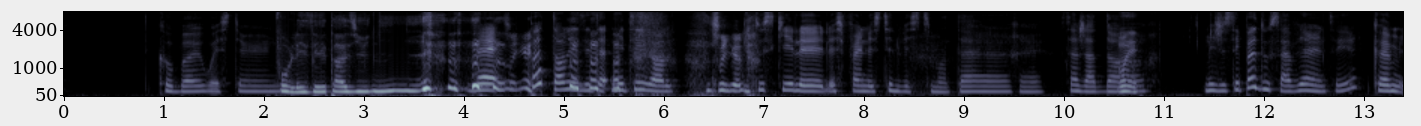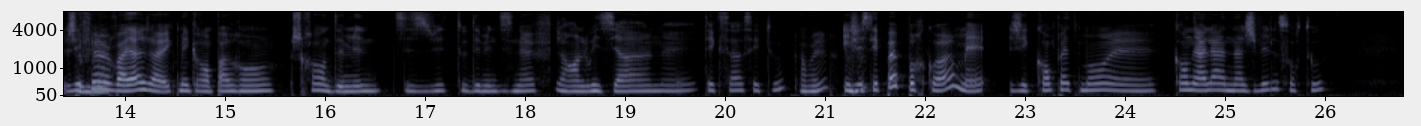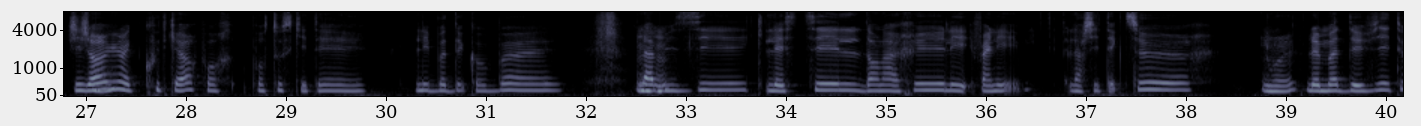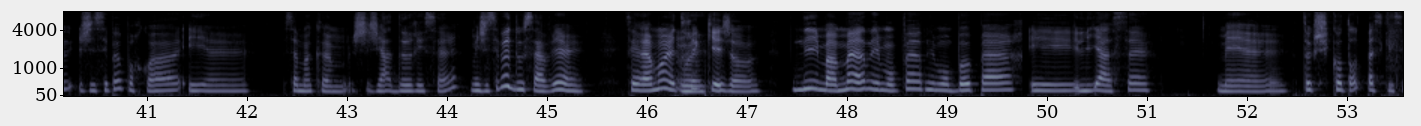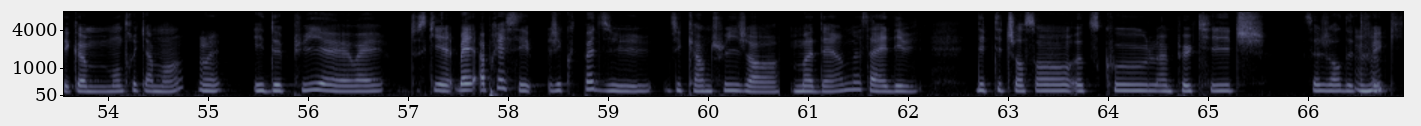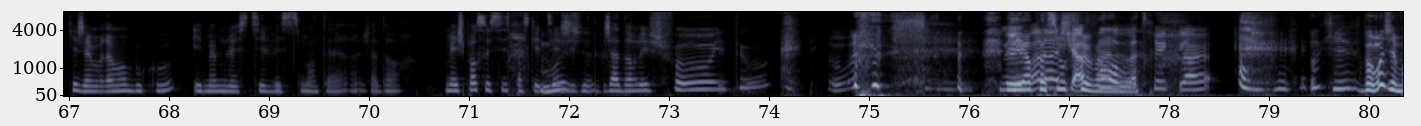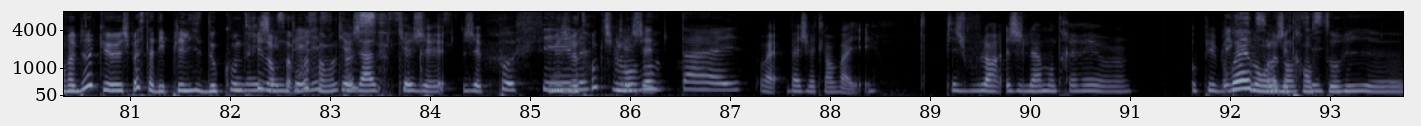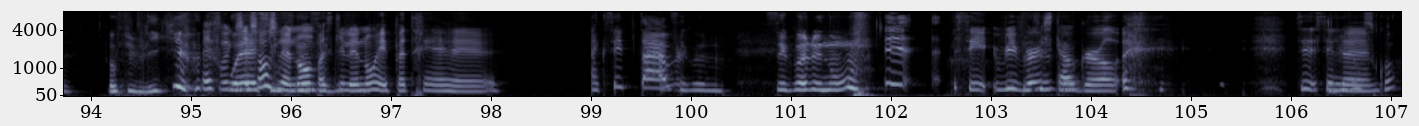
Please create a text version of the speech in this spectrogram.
cowboy western. Pour les États-Unis. Ben, pas tant les états, mais tu sais genre Je rigole. tout ce qui est le, le, enfin, le style vestimentaire, euh, ça j'adore. Ouais. Mais je sais pas d'où ça vient, tu sais. Comme j'ai fait un voyage avec mes grands-parents, je crois en 2018 ou 2019, genre en Louisiane, euh, Texas et tout. Ah ouais? Et je sais pas pourquoi, mais j'ai complètement. euh, Quand on est allé à Nashville, surtout, j'ai genre Mhm. eu un coup de cœur pour, pour tout ce qui était les bottes de cowboy, la Mhm. musique, le style dans la rue, les, enfin, les, l'architecture, Ouais. le mode de vie et tout. Je sais pas pourquoi. Et euh, ça m'a comme. J'ai adoré ça. Mais je sais pas d'où ça vient. C'est vraiment un truc Ouais. que, genre, ni ma mère, ni mon père, ni mon beau-père est lié à ça. Mais. euh, donc, je suis contente parce que c'est comme mon truc à moi. Ouais. Et depuis, euh, ouais, tout ce qui est... Ben, après, c'est... J'écoute pas du, du country, genre, moderne. Ça a des, des petites chansons old school, un peu kitsch. Ce genre de Mhm. trucs que j'aime vraiment beaucoup. Et même le style vestimentaire, euh, j'adore. Mais je pense aussi c'est parce que, j'adore les chevaux et tout. Mais Léa voilà, à fond cheval. mon truc, là. ok. Bah moi, j'aimerais bien que... Je sais pas si t'as des playlists de country, genre une ça, moi, ça que, que je, je peaufine. Mais je veux trop que tu me que je taille. Ouais, ben je vais te l'envoyer. Puis je vous la, je la montrerai au, au public. Ouais, s'ils bon, on la mettra en story euh, au public. Mais faut que Ouais, je change le nom parce que le nom est pas très euh, acceptable. C'est quoi, le... C'est quoi le nom? C'est Reverse. Cowgirl. Tu sais, c'est le, Reverse quoi?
